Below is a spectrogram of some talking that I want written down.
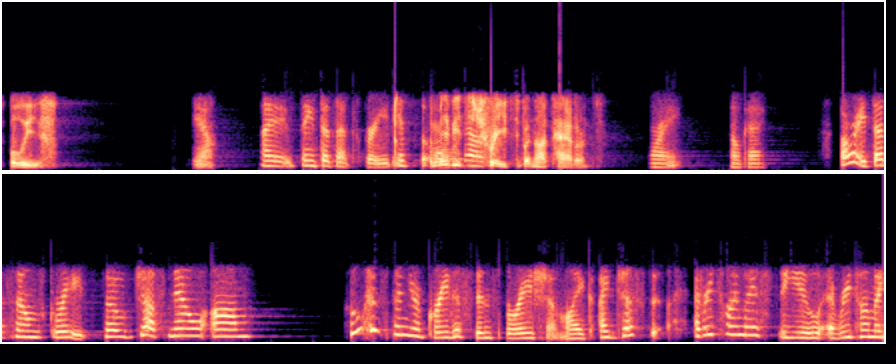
it's belief. yeah. I think that that's great. It's all Maybe it's about- traits, but not patterns. Right. Okay. All right, that sounds great. So, Jeff, now, um, who has been your greatest inspiration? Like, I just every time I see you, every time I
